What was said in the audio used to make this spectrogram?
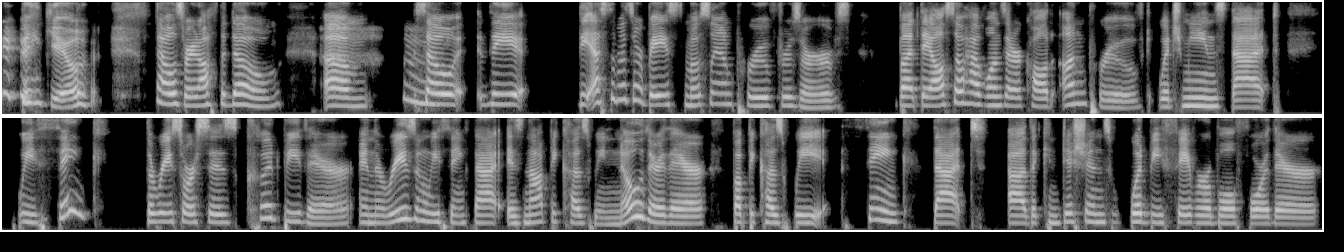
Thank you. That was right off the dome. Um, so the the estimates are based mostly on proved reserves, but they also have ones that are called unproved, which means that we think the resources could be there. And the reason we think that is not because we know they're there, but because we think that uh, the conditions would be favorable for their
